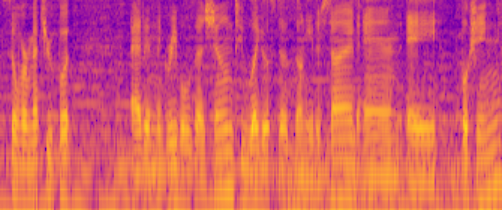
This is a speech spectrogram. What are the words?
silver Metru foot Add in the greebles as shown, two Lego studs on either side, and a bushing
